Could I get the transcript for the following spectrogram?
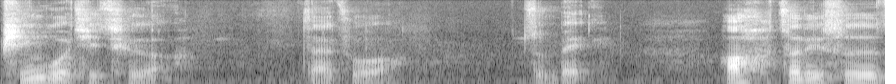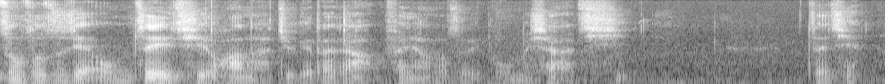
苹果汽车。在做准备，好，这里是众说之见。我们这一期的话呢，就给大家分享到这里，我们下期再见。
